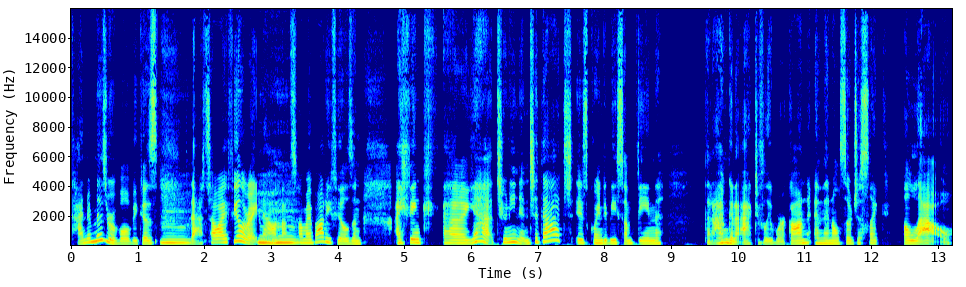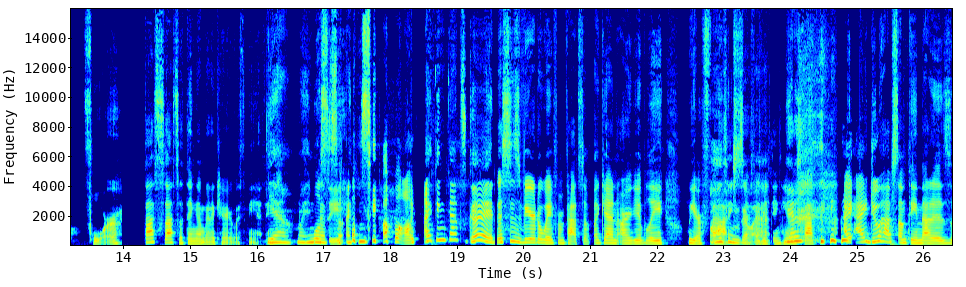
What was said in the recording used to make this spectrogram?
kind of miserable because Mm. that's how I feel right now, and that's how my body feels. And I think, uh, yeah, tuning into that is going to be something that I'm going to actively work on, and then also just like allow for. That's that's a thing I'm going to carry with me. I think. Yeah, I think we'll see. so- I we'll see how long. I think that's good. This is veered away from fat stuff again. Arguably, we are fat, All things so are fat. everything here is Yeah. fat. I, I do have something that is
